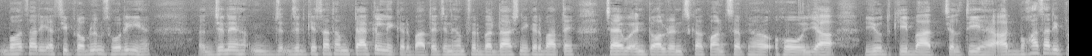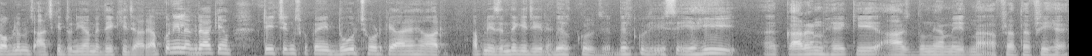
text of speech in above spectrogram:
बहुत सारी ऐसी प्रॉब्लम्स हो रही हैं जिन्हें जिनके साथ हम टैकल नहीं कर पाते जिन्हें हम फिर बर्दाश्त नहीं कर पाते चाहे वो इंटॉलरेंस का कॉन्सेप्ट हो, या युद्ध की बात चलती है। और बहुत सारी प्रॉब्लम्स आज की दुनिया में देखी जा रही है। आपको नहीं लग रहा कि हम टीचिंग्स को कहीं दूर छोड़ के आए हैं और अपनी ज़िंदगी जी रहे हैं? बिल्कुल जी बिल्कुल इस यही कारण है कि आज दुनिया में इतना अफरा तफरी है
